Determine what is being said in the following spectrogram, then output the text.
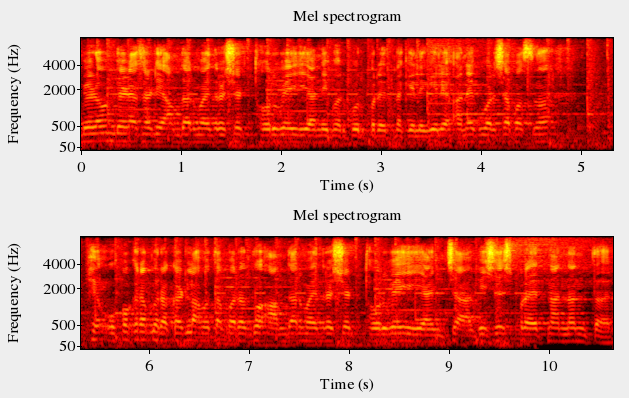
मिळवून देण्यासाठी आमदार महेंद्र शेठ थोरवे यांनी भरपूर प्रयत्न केले. गेले अनेक वर्षापासून हे उपक्रम रखडला होता परंतु आमदार महेंद्र शेठ थोरवे यांच्या विशेष प्रयत्नानंतर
